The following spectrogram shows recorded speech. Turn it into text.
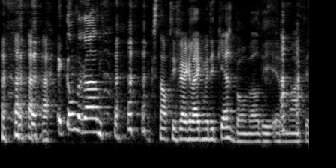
ik kom eraan. Ik snap die vergelijking met die kerstboom wel die je eerder maakte.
